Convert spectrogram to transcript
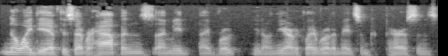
no idea if this ever happens. I mean, I wrote, you know, in the article I wrote, I made some comparisons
